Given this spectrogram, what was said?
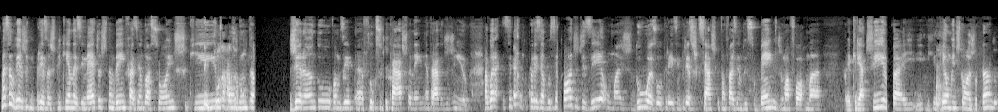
Mas eu vejo empresas pequenas e médias também fazendo ações que não estão gerando, vamos dizer, eh, fluxo de caixa nem entrada de dinheiro. Agora, você, por exemplo, você pode dizer umas duas ou três empresas que você acha que estão fazendo isso bem, de uma forma é, criativa e, e realmente estão ajudando?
